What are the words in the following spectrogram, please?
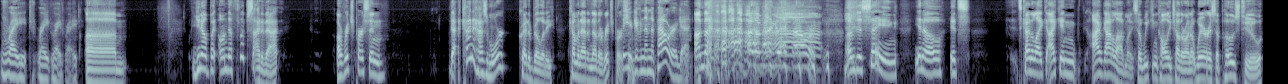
Right, right, right, right. Um, you know, but on the flip side of that, a rich person that kind of has more credibility coming at another rich person. See, you're giving them the power again. I'm not. I don't mean the power. I'm just saying, you know, it's it's kind of like I can. I've got a lot of money, so we can call each other on it. Whereas opposed to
